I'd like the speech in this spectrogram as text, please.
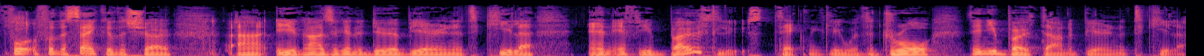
for for the sake of the show, uh, you guys are going to do a beer and a tequila, and if you both lose, technically with a draw, then you both down a beer and a tequila.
